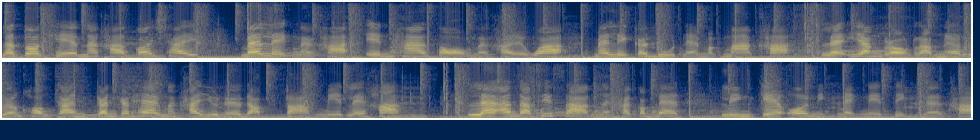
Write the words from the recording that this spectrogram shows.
และตัวเคสนะคะก็ใช้ แม่เหล็กนะคะ N52 นะคะ เรียกว่าแม่เหล็กก็ดูดแน่นมากๆค่ะ และยังรองรับในเรื่องของการกันกระแทกนะคะ อยู่ในระดับ 3 เมตรเลยค่ะ และอันดับที่ 3 นะคะ กับแบรนด์ l i n k e Onyx Magnetic นะคะ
